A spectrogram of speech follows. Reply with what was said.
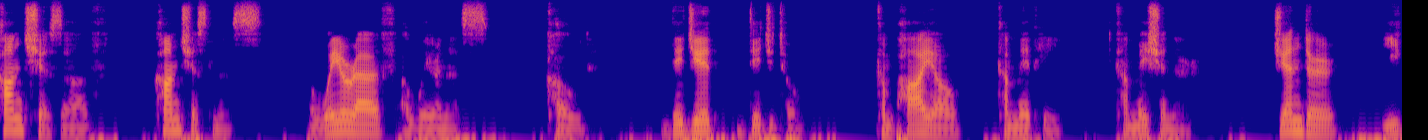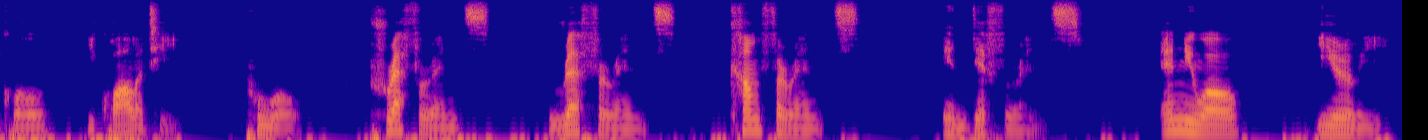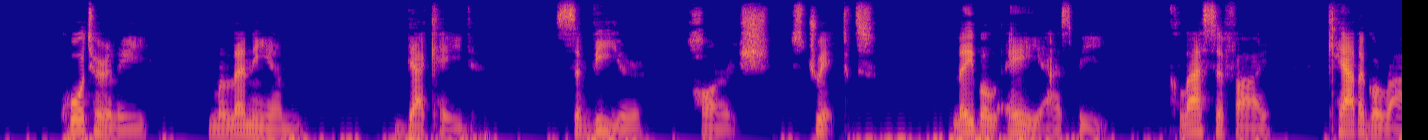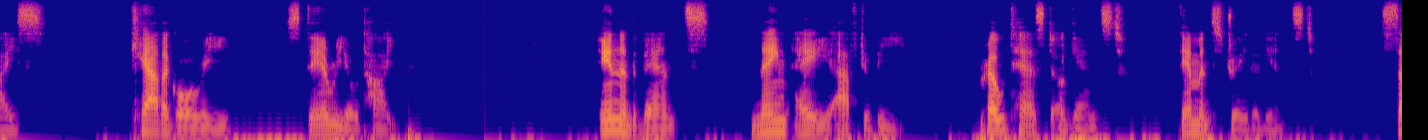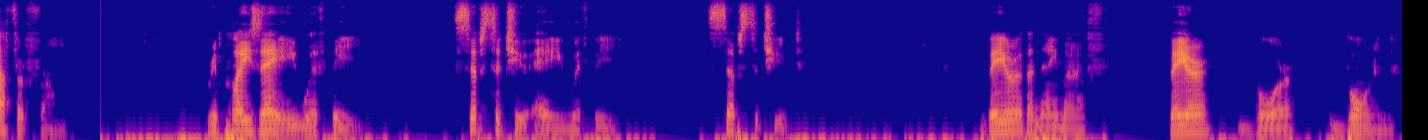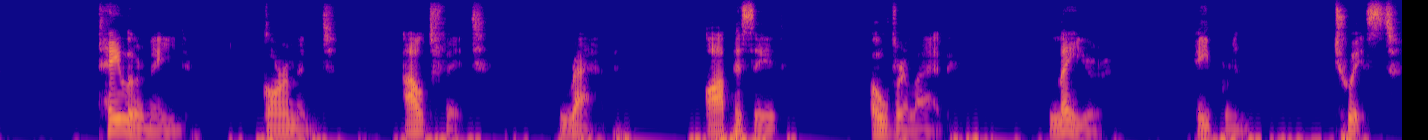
conscious of, consciousness, aware of, awareness, code, digit, digital, compile, committee, commissioner, gender, equal, equality, pool, preference, reference, conference, indifference, annual, yearly, quarterly, millennium, decade, severe, harsh, strict, label A as B, classify, categorize, category, stereotype. In advance, name A after B, protest against, demonstrate against, suffer from. Replace A with B. Substitute A with B. Substitute. Bear the name of. Bear, bore, born. Tailor-made. Garment. Outfit. Wrap. Opposite. Overlap. Layer. Apron. Twist.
